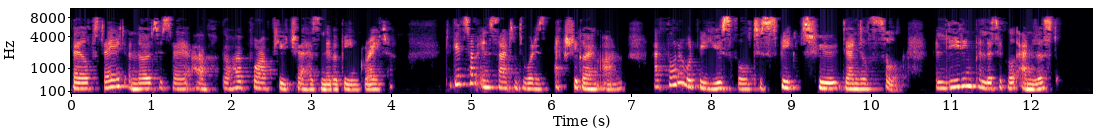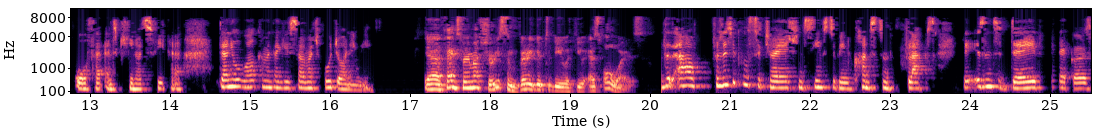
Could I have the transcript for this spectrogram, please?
failed state and those who say the hope for our future has never been greater. To get some insight into what is actually going on, I thought it would be useful to speak to Daniel Silke, a leading political analyst, author and keynote speaker. Daniel, welcome and thank you so much for joining me. Yeah, thanks very much, Charisse, and very good to be with you as always. Our political situation seems to be in constant flux. There isn't a day that goes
